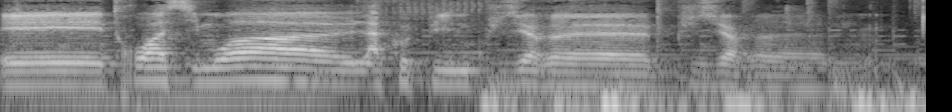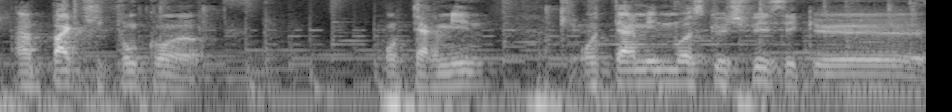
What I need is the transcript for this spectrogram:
Et 3 à 6 mois, euh, la copine, plusieurs, euh, plusieurs euh, impacts qui font qu'on on termine. On termine, moi, ce que je fais, c'est que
